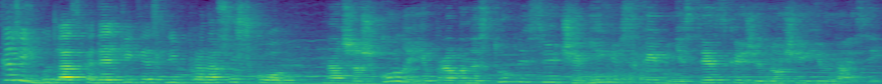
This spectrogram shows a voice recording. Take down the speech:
скажіть, будь ласка, декілька слів про нашу школу. Наша школа є правонаступницею Чернігівської міністерської жіночої гімназії.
